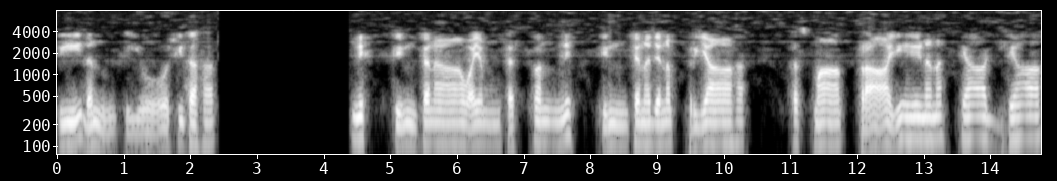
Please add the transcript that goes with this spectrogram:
पीडन्ति योषितः निःकिञ्चना वयम् शश्वन्निःकिञ्चनजनप्रियाः तस्मात् प्रायेण न ह्याढ्या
